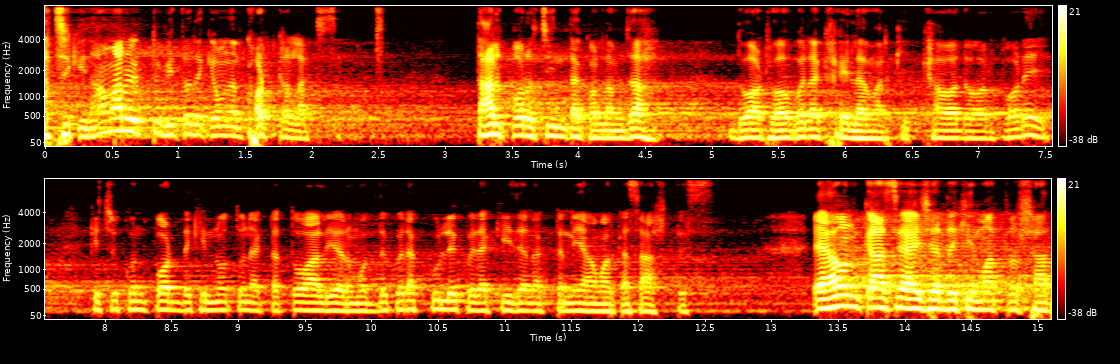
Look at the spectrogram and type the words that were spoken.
আছে কিনা? আমারও একটু ভিতরে কেমন যেন খটকা লাগছে। তারপরও চিন্তা করলাম যা দোয়া ঠোয়া করে খাইলাম আর কি। খাওয়া দাওয়ার পরে কিছুক্ষণ পর দেখি নতুন একটা তোয়ালিয়ার মধ্যে করে কুলে করে কি যেন একটা নিয়ে আমার কাছে আসতেছে। এখন কাছে আইসা দেখি মাত্র সাত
